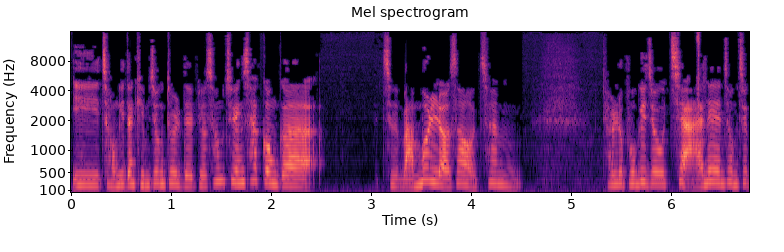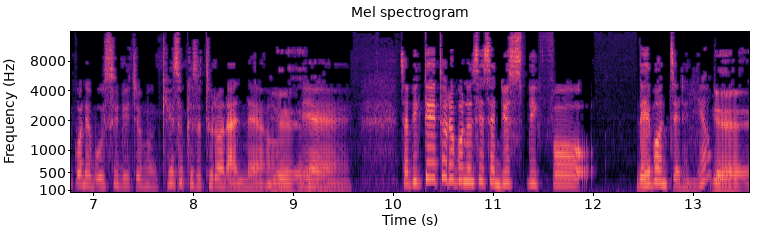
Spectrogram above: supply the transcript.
이 정의당 김종돌 대표 성추행 사건과 저 맞물려서 참 별로 보기 좋지 않은 정치권의 모습이 좀 계속해서 드러났네요. 예. 자, 빅데이터를 보는 세상 뉴스 빅4 네 번째는요? 예,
